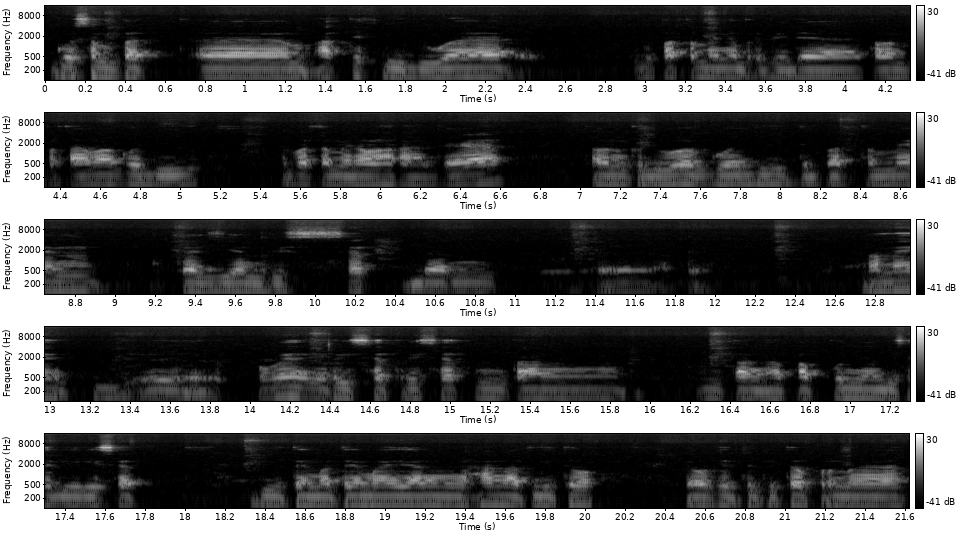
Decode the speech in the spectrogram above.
gue sempat em, aktif di dua departemen yang berbeda. Tahun pertama gue di departemen olahraga tahun kedua gue di departemen kajian riset dan eh, apa ya, namanya eh, pokoknya riset-riset tentang tentang apa pun yang bisa diriset di tema-tema yang hangat gitu waktu itu kita pernah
